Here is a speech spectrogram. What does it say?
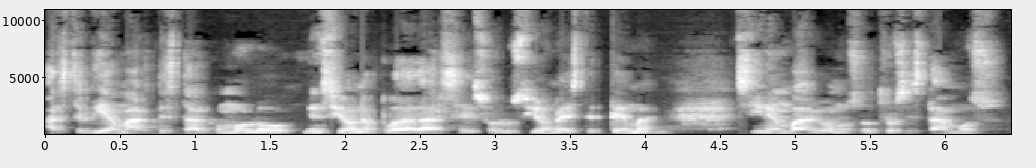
hasta el día martes, tal como lo menciona, pueda darse solución a este tema. Sin embargo, nosotros estamos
